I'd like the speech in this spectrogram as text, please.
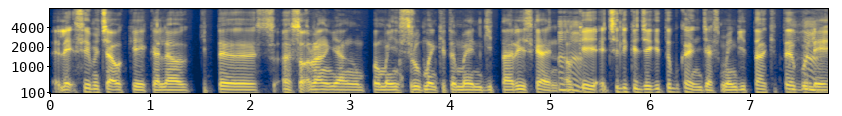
Let's say macam okay kalau kita uh, seorang yang pemain instrumen kita main gitaris kan. Mhm. Okay, actually kerja kita bukan just main gitar, kita Mhm. boleh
